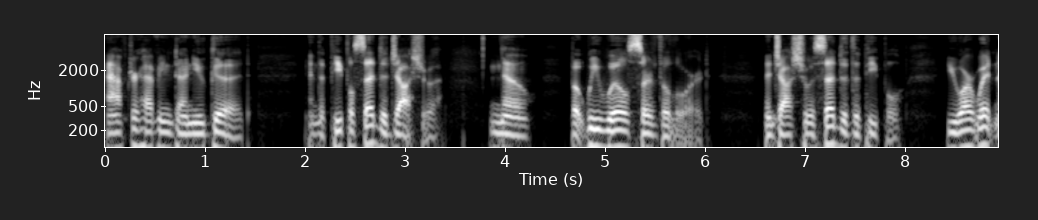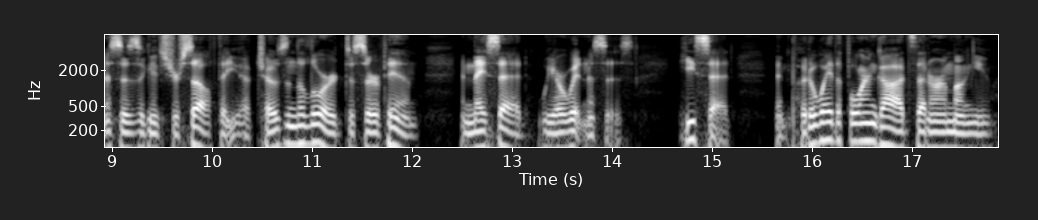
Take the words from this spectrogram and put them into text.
after having done you good. And the people said to Joshua, No, but we will serve the Lord. Then Joshua said to the people, You are witnesses against yourself that you have chosen the Lord to serve him. And they said, We are witnesses. He said, Then put away the foreign gods that are among you,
